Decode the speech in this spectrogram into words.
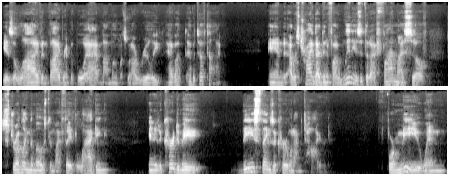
is alive and vibrant, but boy, I have my moments when I really have a, have a tough time. And I was trying to identify when is it that I find myself struggling the most and my faith lagging. And it occurred to me these things occur when I'm tired. For me, when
